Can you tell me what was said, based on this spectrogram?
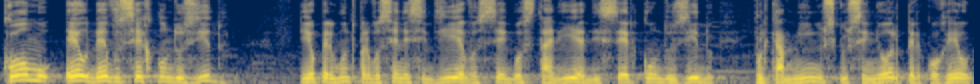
como eu devo ser conduzido. E eu pergunto para você nesse dia: você gostaria de ser conduzido por caminhos que o Senhor percorreu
